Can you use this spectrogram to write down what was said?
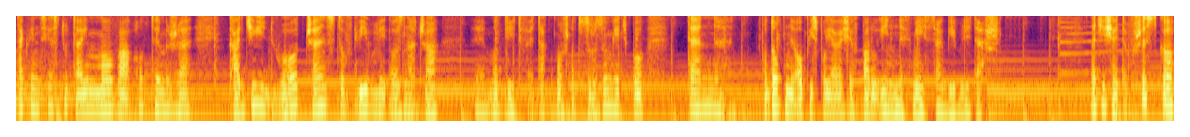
Tak więc jest tutaj mowa o tym, że kadzidło często w Biblii oznacza y, modlitwy. Tak można to zrozumieć, bo ten podobny opis pojawia się w paru innych miejscach Biblii też. Na dzisiaj to wszystko.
